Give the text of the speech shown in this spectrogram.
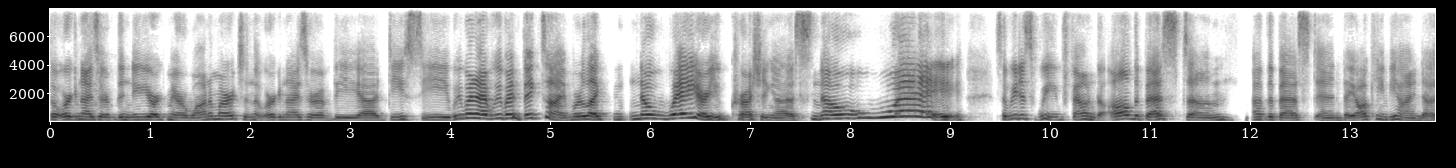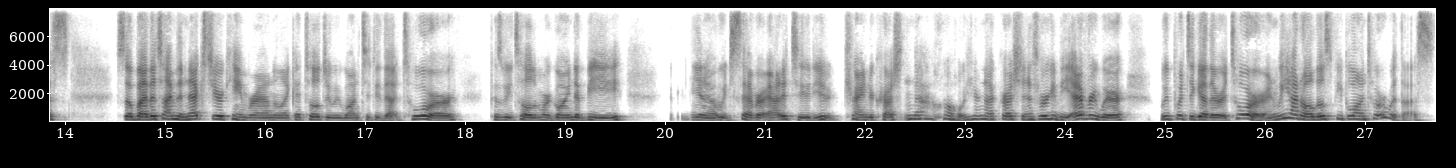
the organizer of the New York Marijuana March and the organizer of the uh, DC. We went we went big time. We're like, no way are you crushing us? No way. So we just we found all the best um, of the best, and they all came behind us. So by the time the next year came around, and like I told you, we wanted to do that tour because we told them we're going to be, you know, we just have our attitude. You're trying to crush. No, you're not crushing us. We're going to be everywhere. We put together a tour, and we had all those people on tour with us.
